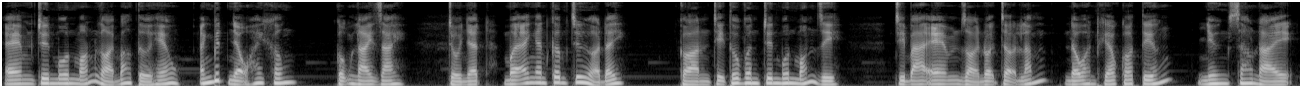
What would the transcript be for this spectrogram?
Em chuyên môn món gỏi bao tử heo, anh biết nhậu hay không? Cũng lai dai. Chủ nhật, mời anh ăn cơm trưa ở đây. Còn chị Thu Vân chuyên môn món gì? Chị ba em giỏi nội trợ lắm, nấu ăn khéo có tiếng. Nhưng sao lại...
